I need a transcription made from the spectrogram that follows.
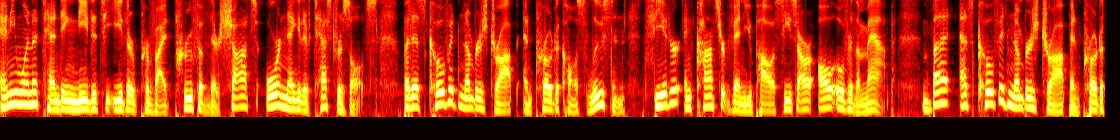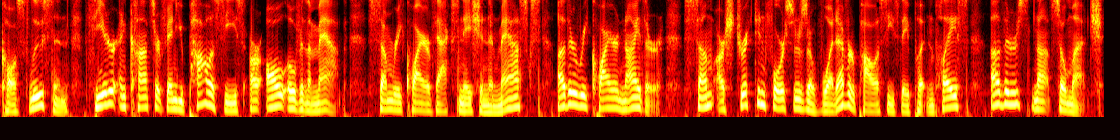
anyone attending needed to either provide proof of their shots or negative test results. But as COVID numbers drop and protocols loosen, theater and concert venue policies are all over the map. But as COVID numbers drop and protocols loosen, theater and concert venue policies are all over the map. Some require vaccination and masks, other require neither. Some are strict enforcers of whatever policies they put in place, others not so much.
